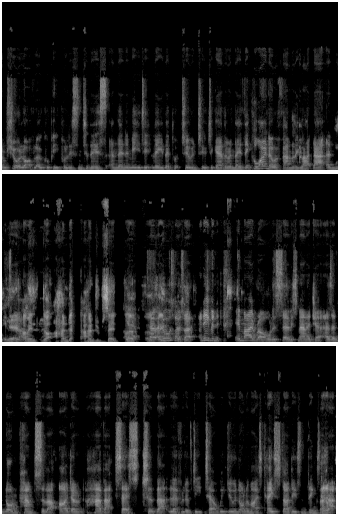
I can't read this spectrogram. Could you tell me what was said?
I'm sure a lot of local people listen to this, and then immediately they put two and two together, and they think, "Oh, I know a family like that." And yeah, I mean, hundred, hundred percent. Uh, yeah. So, and also, I as well, and even in my role as service manager, as a non-counsellor, I don't have access to that level of detail. We do anonymised case studies and things like Yeah. that.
